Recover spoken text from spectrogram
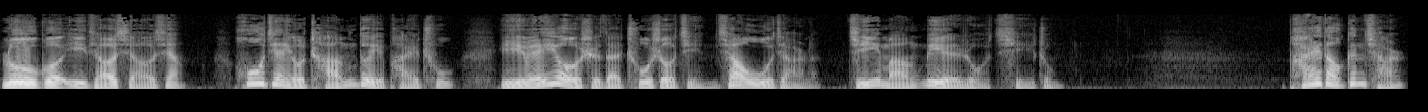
路过一条小巷，忽见有长队排出，以为又是在出售紧俏物件了，急忙列入其中。排到跟前儿，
